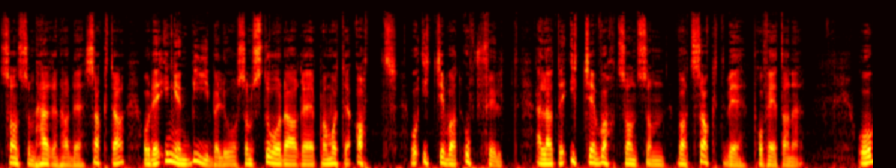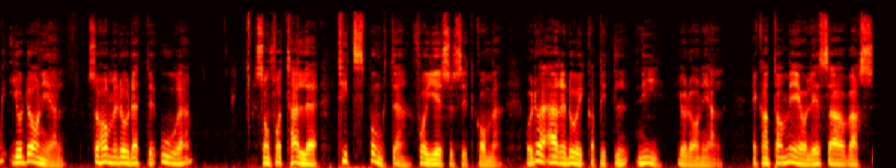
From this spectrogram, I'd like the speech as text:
sånn som Herren hadde sagt det, og det er ingen bibelord som står der eh, på en måte att og ikke ble oppfylt, eller at det ikke ble sånn som ble sagt ved profetene. Og jo Daniel, så har vi da dette ordet som forteller tidspunktet for Jesus sitt komme, og da er det da i kapittel 9, jo Daniel. Jeg kan ta med og lese vers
